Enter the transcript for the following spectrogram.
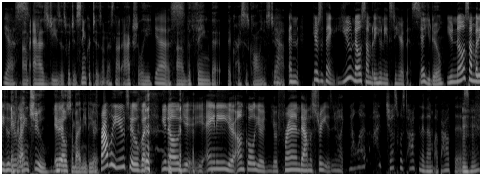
Yes. um, as Jesus, which is syncretism. That's not actually yes. uh, the thing that, that Christ is calling us to. yeah. And here's the thing you know somebody who needs to hear this. Yeah, you do. You know somebody who if you're it like, ain't you, you if it- know somebody need to hear It's it. probably you too, but you know, your, your auntie, your uncle, your your friend down the street. You're like, you know what? I just was talking to them about this, Mhm.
